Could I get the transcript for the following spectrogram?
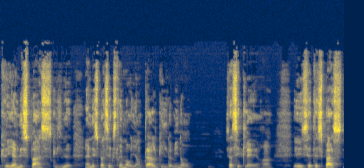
créer un espace, un espace extrême oriental qu'ils domineront. Ça, c'est clair. Hein. Et cet espace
